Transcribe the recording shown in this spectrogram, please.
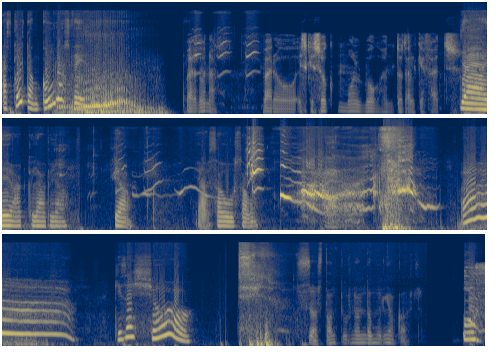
Escolta'm, com ho has fet? Perdona, però és que sóc molt bo en tot el que faig. Ja, ja, clar, clar. Ja, ja, segur, segur. Ah! Què és això? S'estan tornant de muñeques. Uf,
